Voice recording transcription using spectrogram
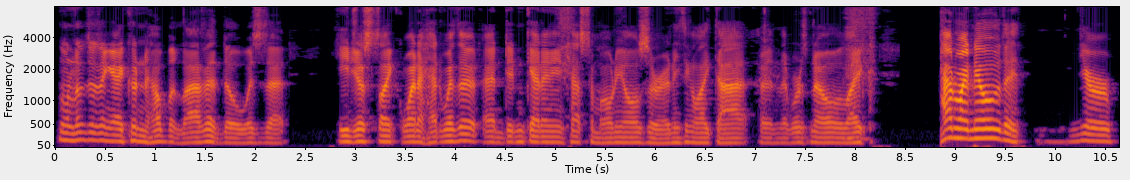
One other thing I couldn't help but laugh at though was that he just like went ahead with it and didn't get any testimonials or anything like that, and there was no like, how do I know that your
